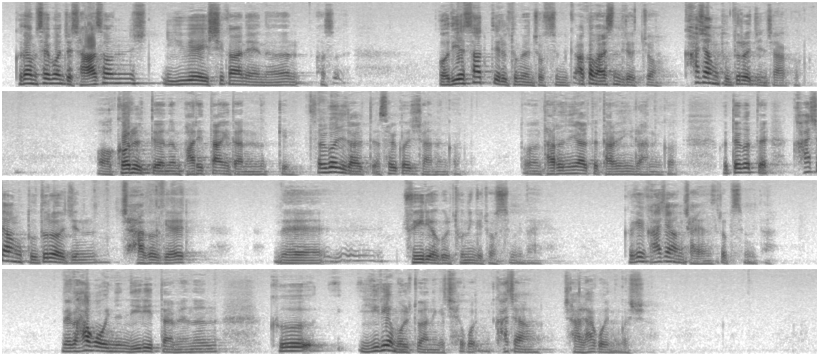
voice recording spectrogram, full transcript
그 다음 세 번째, 자선 이외의 시간에는 어디에 사띠를 두면 좋습니까? 아까 말씀드렸죠. 가장 두드러진 자극. 어, 걸을 때는 발이 땅에 닿는 느낌. 설거지를 할때 설거지를 하는 것. 또는 다른 일 할 때 다른 일을 하는 것. 그때그때 가장 두드러진 자극에 내 주의력을 두는 게 좋습니다. 그게 가장 자연스럽습니다. 내가 하고 있는 일이 있다면은 그 일에 몰두하는 게 최고, 가장 잘 하고 있는 것이죠.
